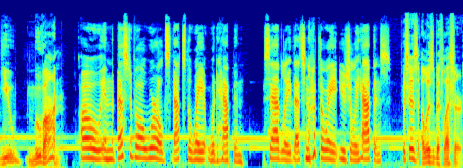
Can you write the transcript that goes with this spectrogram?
you move on. Oh, in the best of all worlds, that's the way it would happen. Sadly, that's not the way it usually happens. This is Elizabeth Lesser.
